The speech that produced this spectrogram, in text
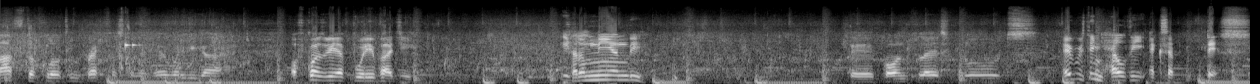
Lots of floating breakfast over here. What do we got? Of course we have puri bhaji. Sharam andi. The cornflakes, fruits, everything healthy except this.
